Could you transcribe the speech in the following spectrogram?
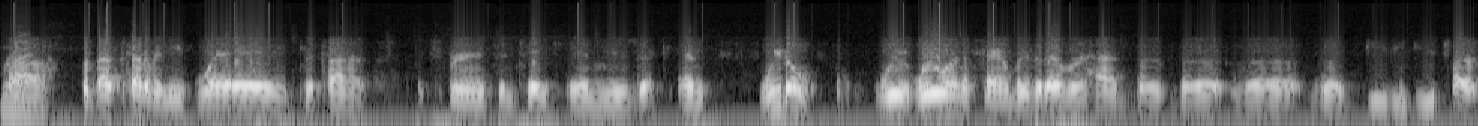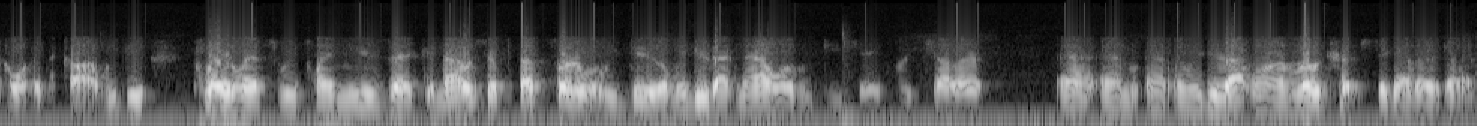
Right. uh, but that's kind of a neat way to kind of experience and take in music. And we don't. We, we weren't a family that ever had the the the, the DVD player going in the car. We do playlists. We play music, and that was just that's sort of what we do. And we do that now where we DJ for each other, and and, and we do that when we're on road trips together to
